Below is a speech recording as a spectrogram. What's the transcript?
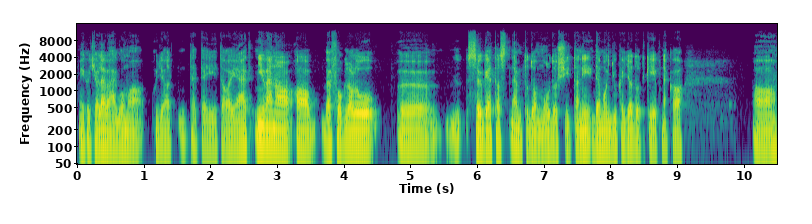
még hogyha levágom a, ugye a tetejét, alját. Nyilván a, a befoglaló ö, szöget azt nem tudom módosítani, de mondjuk egy adott képnek a, a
